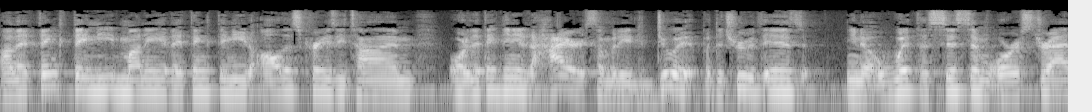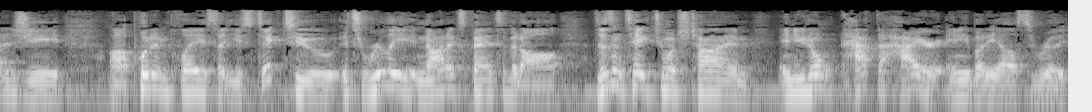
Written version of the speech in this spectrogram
Uh, they think they need money. They think they need all this crazy time, or they think they need to hire somebody to do it. But the truth is, you know, with a system or a strategy uh, put in place that you stick to, it's really not expensive at all. It doesn't take too much time, and you don't have to hire anybody else to really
